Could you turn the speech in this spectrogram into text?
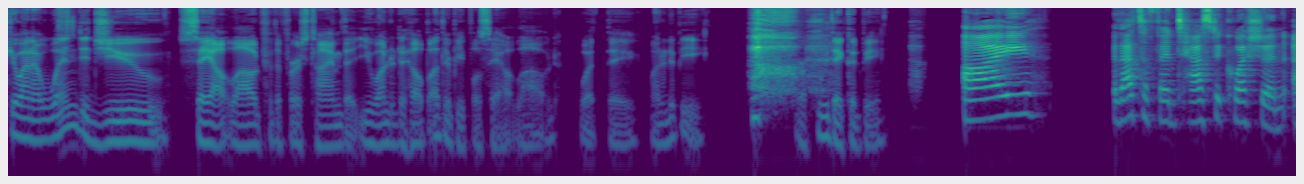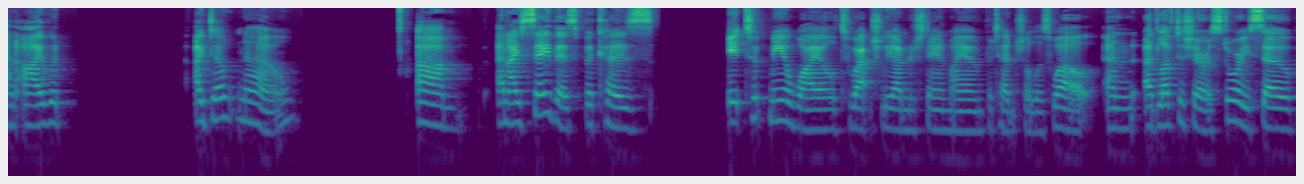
Joanna, when did you say out loud for the first time that you wanted to help other people say out loud what they wanted to be or who they could be? I that's a fantastic question and I would I don't know. Um and I say this because it took me a while to actually understand my own potential as well and I'd love to share a story. So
